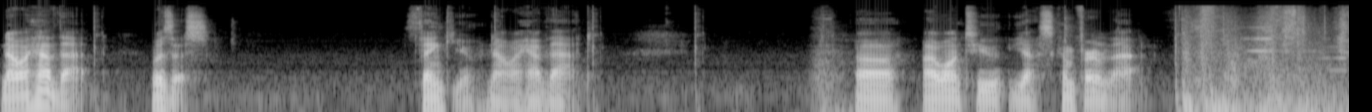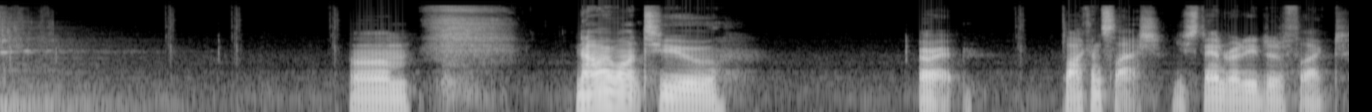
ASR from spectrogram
Now I have that. What is this? Thank you. Now I have that. Uh, I want to, yes, confirm that. Um, now I want to, alright. Block and slash. You stand ready to deflect.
